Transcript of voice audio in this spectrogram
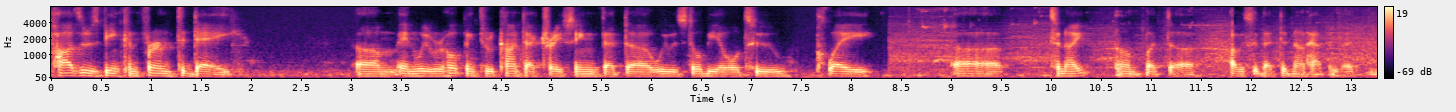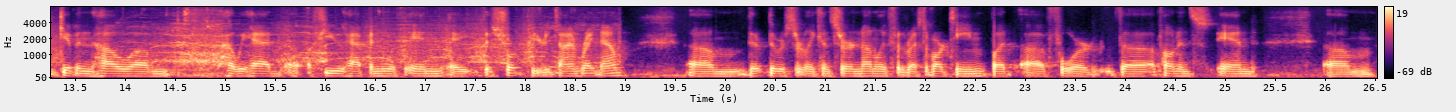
positives being confirmed today. Um, and we were hoping through contact tracing that uh, we would still be able to play uh, tonight, um, but uh, obviously that did not happen. But given how um, how we had a, a, few happen within a the short period of time right now, um, there, there, was certainly concern not only for the rest of our team but uh, for the opponents and um,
